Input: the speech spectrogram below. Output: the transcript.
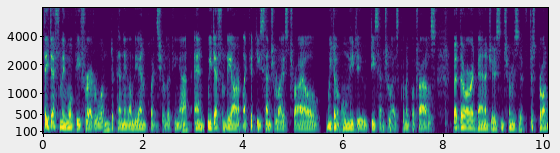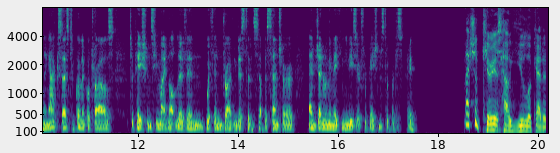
they definitely won't be for everyone, depending on the endpoints you're looking at. And we definitely aren't like a decentralized trial. We don't only do decentralized clinical trials, but there are advantages in terms of just broadening access to clinical trials to patients who might not live in within driving distance of a center and generally making it easier for patients to participate. I'm actually curious how you look at it.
